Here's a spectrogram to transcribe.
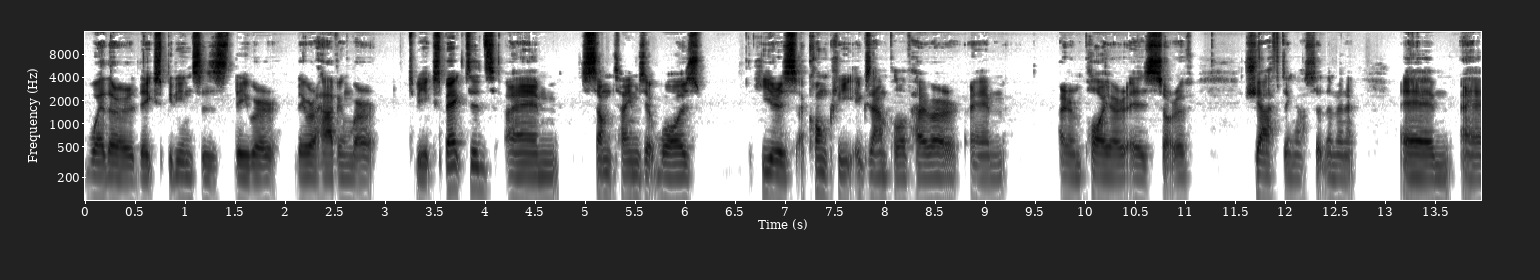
whether the experiences they were they were having were to be expected. Um, sometimes it was here is a concrete example of how our um, our employer is sort of shafting us at the minute. Um, uh,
